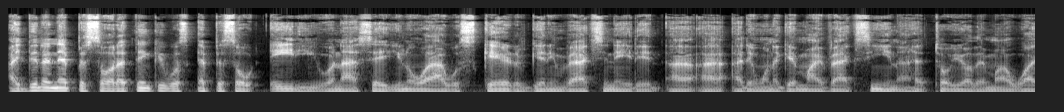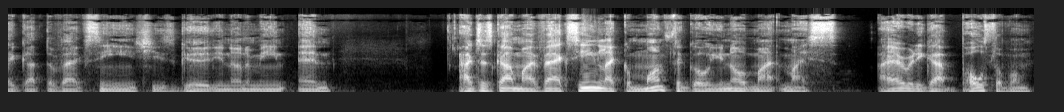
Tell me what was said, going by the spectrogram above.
I did an episode. I think it was episode eighty when I said, you know what, I was scared of getting vaccinated. I I, I didn't want to get my vaccine. I had told y'all that my wife got the vaccine. She's good. You know what I mean? And I just got my vaccine like a month ago. You know, my my I already got both of them,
